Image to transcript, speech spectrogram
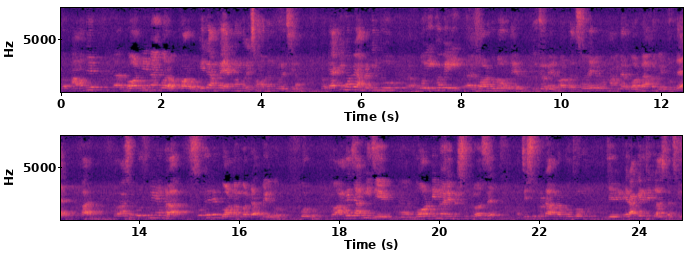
তো আমাদের গড় নির্ণয় করা করো এটা আমরা এক নম্বরে সমাধান করেছিলাম। তো একইভাবে আমরা কিন্তু ওইভাবেই গড়গুলো ওদের দুজনের, অর্থাৎ সোহেল এবং হামিদার গড়টা আমরা বের করতে পারি তো আসলে প্রথমেই আমরা সোহেলের গড় নাম্বারটা বের করব। তো আগে জানি যে গড় নির্ণয়ের একটা সূত্র আছে। যে সূত্রটা আমরা প্রথম যে, এর আগের যে ক্লাসটা ছিল,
